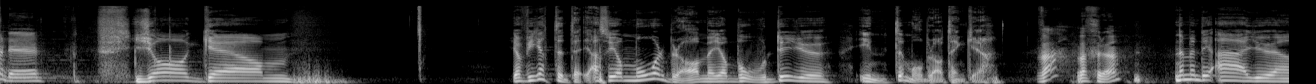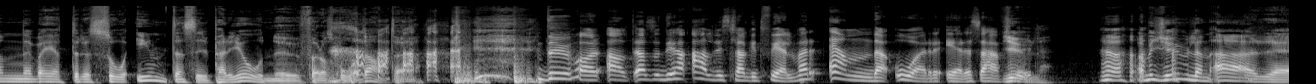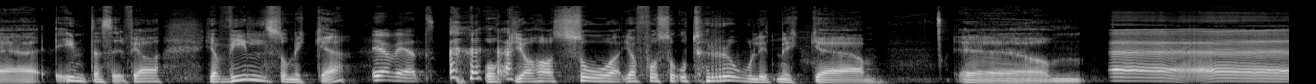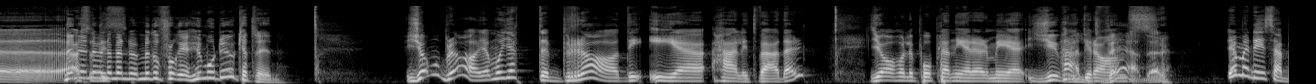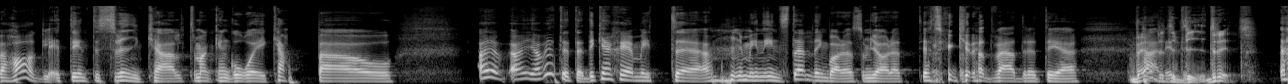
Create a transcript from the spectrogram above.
Mår du? Jag... ehm, jag vet inte. Alltså jag mår bra men jag borde ju inte må bra tänker jag. Va? Varför då? Nej men det är ju en, vad heter det, så intensiv period nu för oss båda antar jag. Du har allt, alltså det har aldrig slagit fel. Varenda år är det så här för. Jul. Ja men julen är eh, intensiv för jag, jag vill så mycket. Jag vet. Och jag har så, jag får så otroligt mycket ehm, Eh, Nej, alltså nej, nej, det- men, men då frågar jag, hur mår du Katrin? Jag mår bra, jag mår jättebra. Det är härligt väder. Jag håller på och planerar med Härligt julgrans... väder. Ja men det är så behagligt. Det är inte svinkallt, man kan gå i kappa och... Ja, jag, ja, jag vet inte, det kanske är mitt, eh, min inställning bara som gör att jag tycker att vädret är Vädret härligt. är vidrigt.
